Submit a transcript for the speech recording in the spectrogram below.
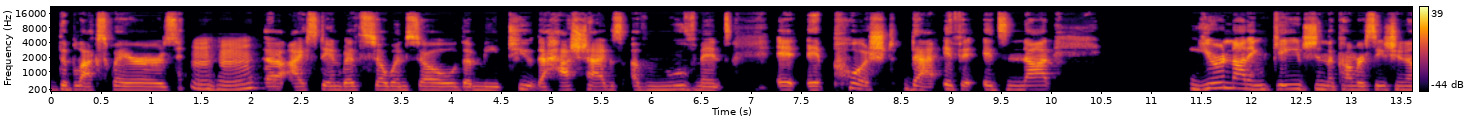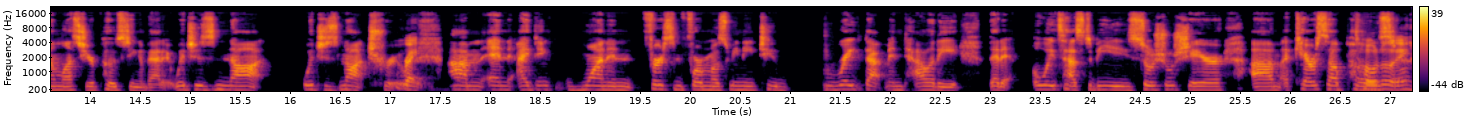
the black squares, mm-hmm. the I stand with so and so, the Me Too, the hashtags of movement. It it pushed that if it it's not you're not engaged in the conversation unless you're posting about it, which is not which is not true. Right. Um, and I think one and first and foremost, we need to break that mentality that it always has to be social share, um, a carousel post, totally.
